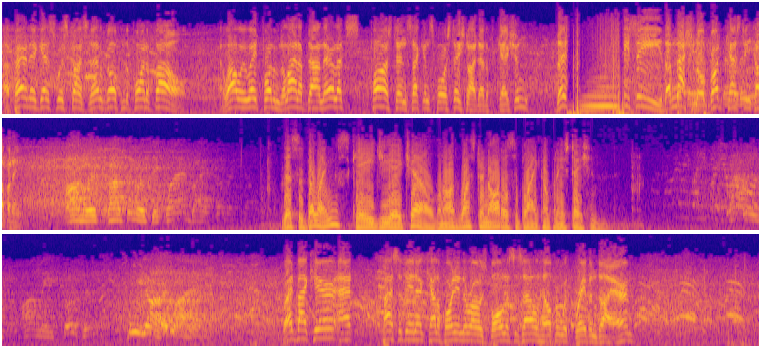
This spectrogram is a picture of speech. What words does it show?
Apparently against Wisconsin. That'll go from the point of foul. And while we wait for them to line up down there, let's pause 10 seconds for station identification. This is the National Broadcasting Company. On Wisconsin was declined by This is Billings, KGHL, the Northwestern Auto Supply Company station. Right back here at Pasadena, California, in the Rose Bowl. This is Al Helfer with Braven Dyer.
